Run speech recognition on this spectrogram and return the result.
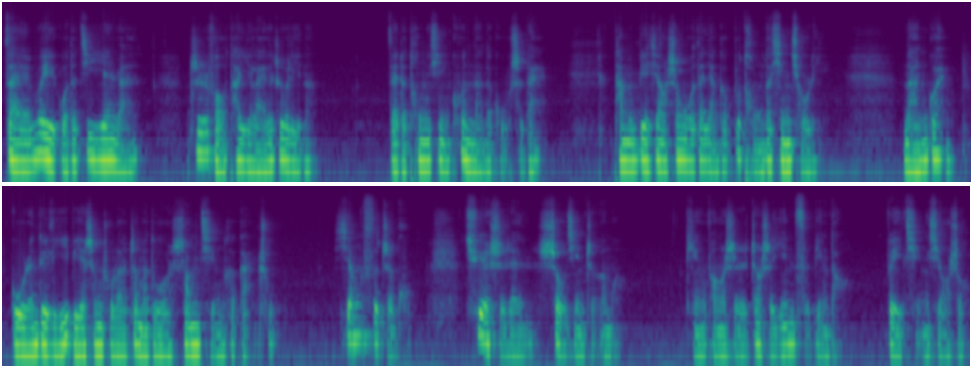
在魏国的季嫣然，知否他已来了这里呢？在这通信困难的古时代，他们便像生活在两个不同的星球里。难怪古人对离别生出了这么多伤情和感触，相思之苦。却使人受尽折磨。廷芳氏正是因此病倒，为情消瘦。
